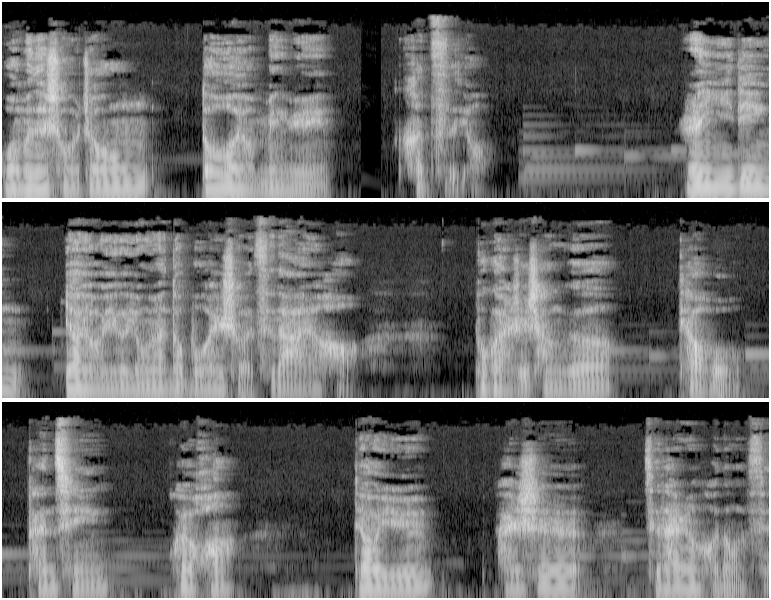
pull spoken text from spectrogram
我们的手中都握有命运和自由。人一定要有一个永远都不会舍弃的爱好，不管是唱歌、跳舞、弹琴、绘画、钓鱼，还是其他任何东西，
